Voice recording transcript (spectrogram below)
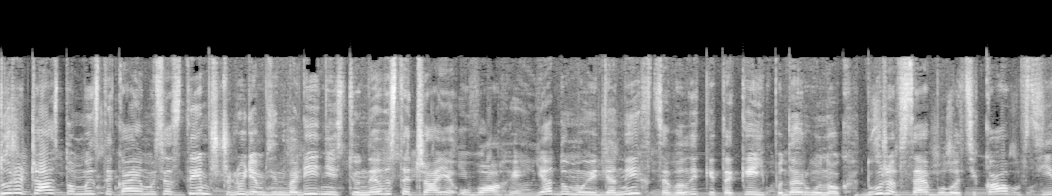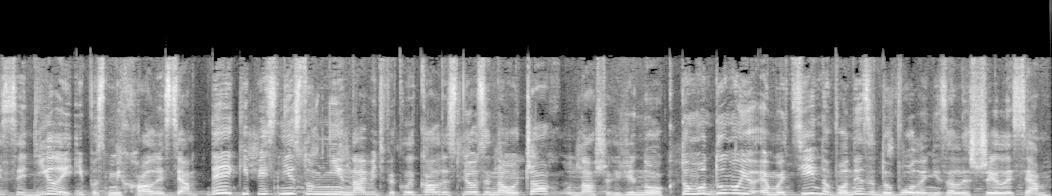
Дуже часто ми стикаємося з тим, що людям з інвалідністю не вистачає уваги. Я думаю, для них це великий такий подарунок. Дуже все було цікаво, всі сиділи і посміхалися. Деякі пісні сумні навіть викликали сльози на очах у наших жінок. Тому думаю, емоційно вони задоволені залишилися.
